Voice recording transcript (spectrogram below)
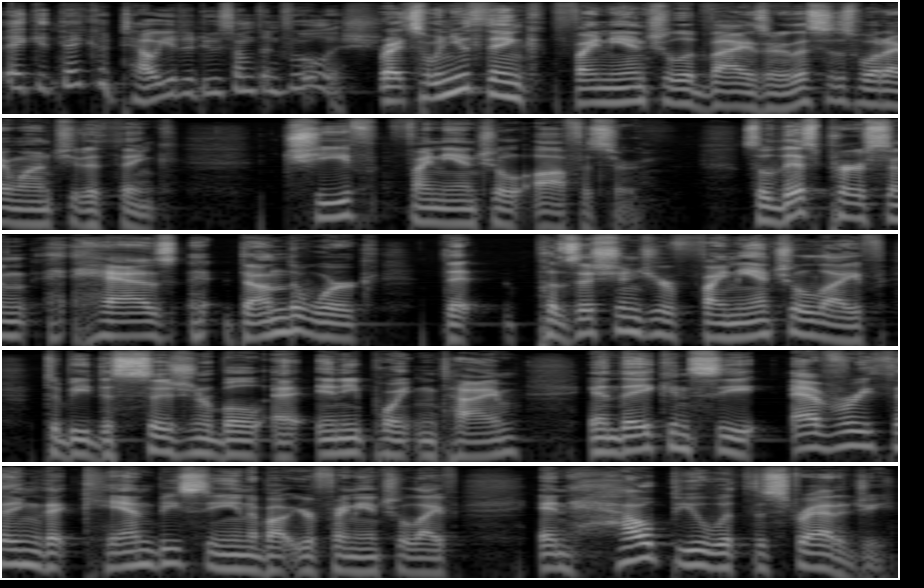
They could they could tell you to do something foolish. Right. So when you think financial advisor, this is what I want you to think. Chief financial officer. So this person has done the work that positions your financial life to be decisionable at any point in time and they can see everything that can be seen about your financial life and help you with the strategy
